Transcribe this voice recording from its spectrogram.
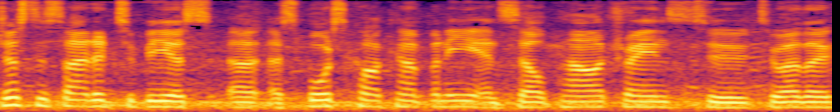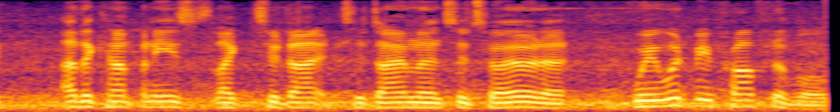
just decided to be a, a sports car company and sell powertrains to, to other other companies like to, to Daimler and to Toyota, we would be profitable.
